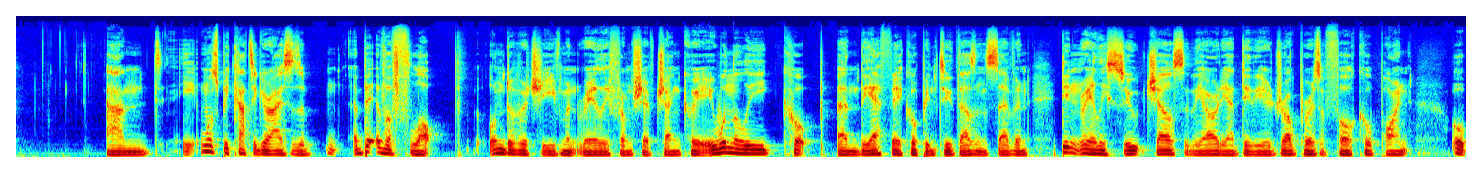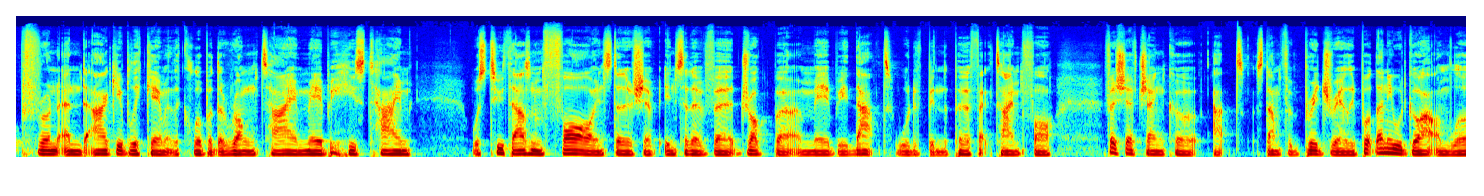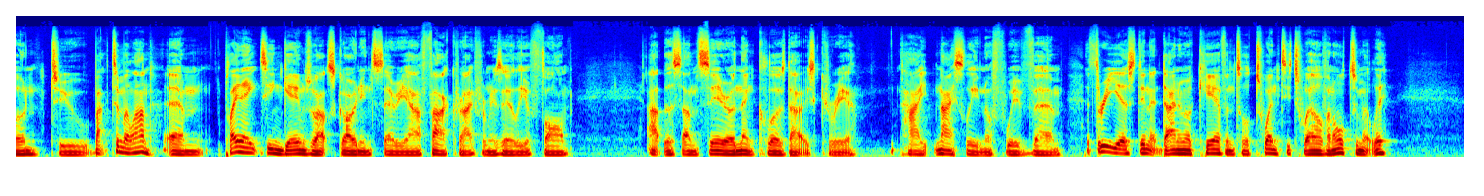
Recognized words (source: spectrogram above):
and it must be categorised as a, a bit of a flop, underachievement really from Shevchenko. He won the League Cup and the FA Cup in 2007. Didn't really suit Chelsea. They already had Didier Drogba as a focal point up front and arguably came at the club at the wrong time. Maybe his time was 2004 instead of instead of uh, Drogba, and maybe that would have been the perfect time for for Shevchenko at Stamford Bridge, really. But then he would go out on loan to back to Milan, um, playing 18 games without scoring in Serie A, far cry from his earlier form at the San Siro, and then closed out his career high, nicely enough with um, a three-year stint at Dynamo Kiev until 2012, and ultimately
